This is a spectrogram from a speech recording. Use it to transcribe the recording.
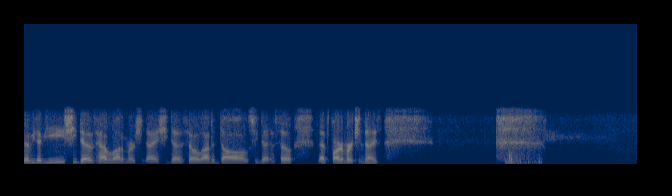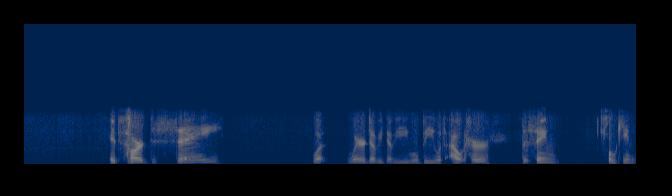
WWE, she does have a lot of merchandise. She does sell a lot of dolls. She does sell, that's part of merchandise. It's hard to say what where WWE will be without her. The same token,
